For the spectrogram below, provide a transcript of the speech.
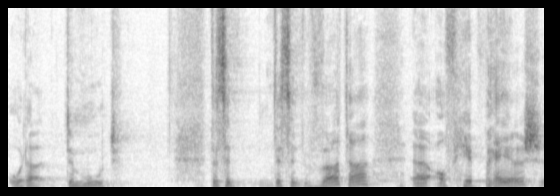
oder Demut. Das sind, das sind Wörter äh, auf Hebräisch.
